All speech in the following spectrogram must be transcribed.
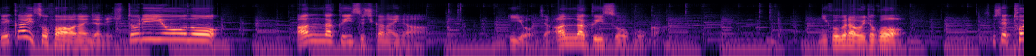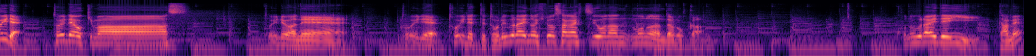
でかいソファーはないんだよね。一人用の安楽椅子しかないな。いいよ。じゃあ安楽椅子を置こうか。2個ぐらい置いとこう。そしてトイレ。トイレ置きまーす。トイレはね、トイレ、トイレってどれぐらいの広さが必要なものなんだろうか。このぐらいでいい？ダメ？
